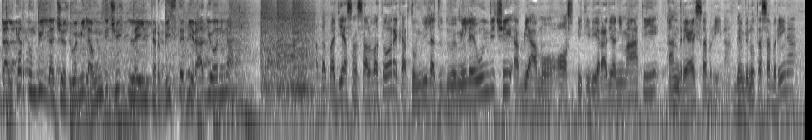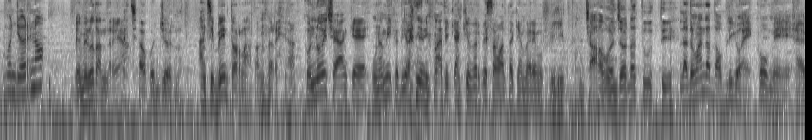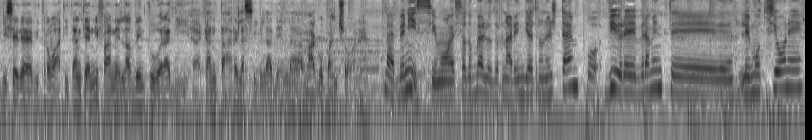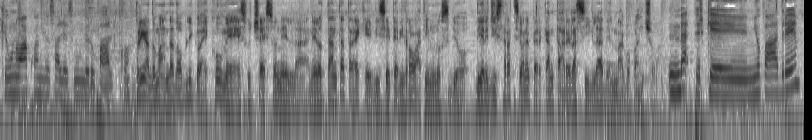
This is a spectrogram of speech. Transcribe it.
Dal Cartoon Village 2011 le interviste di Radio Animati. Da Badia San Salvatore, Cartoon Village 2011, abbiamo ospiti di Radio Animati Andrea e Sabrina. Benvenuta Sabrina. Buongiorno. Benvenuto Andrea. Ciao, buongiorno. Anzi, bentornato Andrea. Con noi c'è anche un amico di Radio Animati che anche per questa volta chiameremo Filippo. Ciao, buongiorno a tutti. La domanda d'obbligo è come eh, vi siete ritrovati tanti anni fa nell'avventura di eh, cantare la sigla del Mago Pancione? Beh, benissimo, è stato bello tornare indietro nel tempo, vivere veramente l'emozione che uno ha quando sale su un vero palco. Prima domanda d'obbligo è come è successo nel, nell'83 che vi siete ritrovati in uno studio di registrazione per cantare la sigla del Mago Pancione? Beh, perché mio padre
